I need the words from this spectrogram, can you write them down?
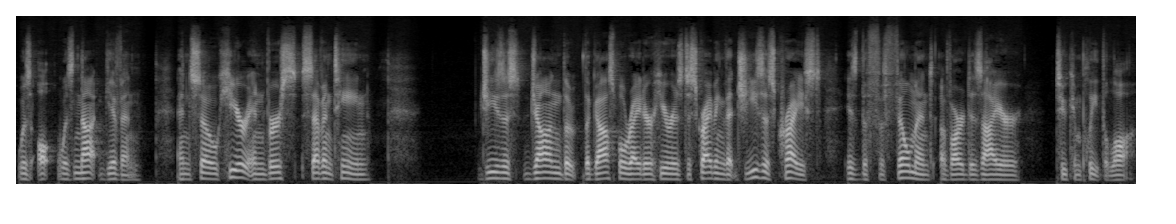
was, was not given. And so here in verse 17, Jesus, John, the, the gospel writer here, is describing that Jesus Christ is the fulfillment of our desire to complete the law.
